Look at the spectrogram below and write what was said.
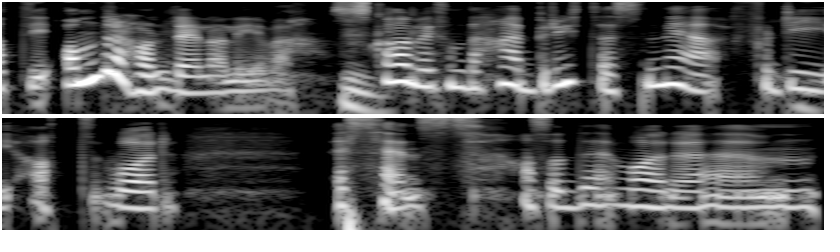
at i andre halvdel av livet så skal liksom det her brytes ned fordi at vår essens, altså det vår um,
